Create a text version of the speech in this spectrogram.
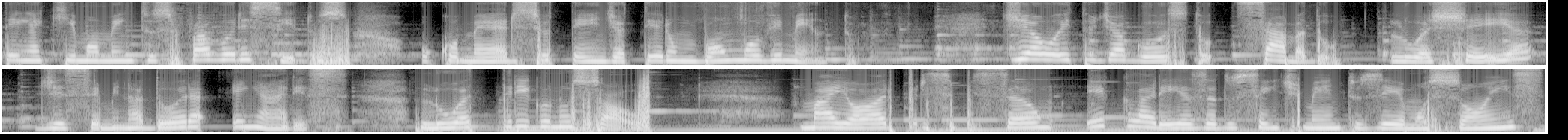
têm aqui momentos favorecidos. O comércio tende a ter um bom movimento. Dia 8 de agosto, sábado, lua cheia, disseminadora em Ares, lua trigo no Sol maior percepção e clareza dos sentimentos e emoções,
